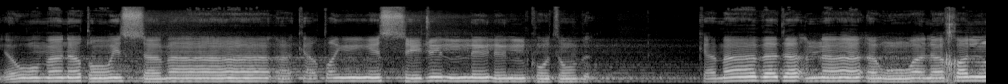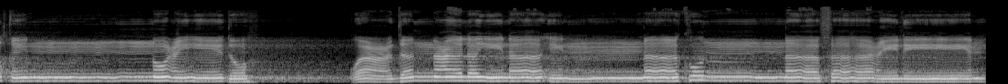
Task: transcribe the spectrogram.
يوم نطوي السماء كطي السجل للكتب كما بدأنا أول خلق نعيده. وعدا علينا إنا كنا فاعلين.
